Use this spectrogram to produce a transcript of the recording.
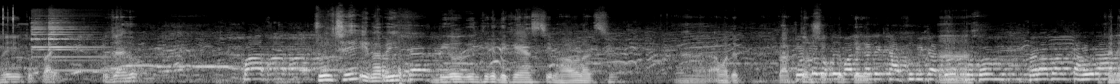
হয়ে যেত প্রায় যাই হোক। চলছে এভাবেই। বিগত দিন থেকে দেখে আসছি ভালো লাগছে। আমাদের প্রাক্তন শিক্ষককে এখানে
